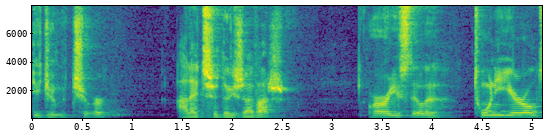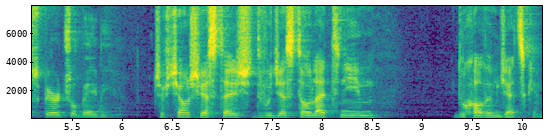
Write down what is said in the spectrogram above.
Did you mature? ale czy dojrzewasz? Or are you still a 20 year old spiritual baby? Czy wciąż jesteś dwudziestoletnim duchowym dzieckiem?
